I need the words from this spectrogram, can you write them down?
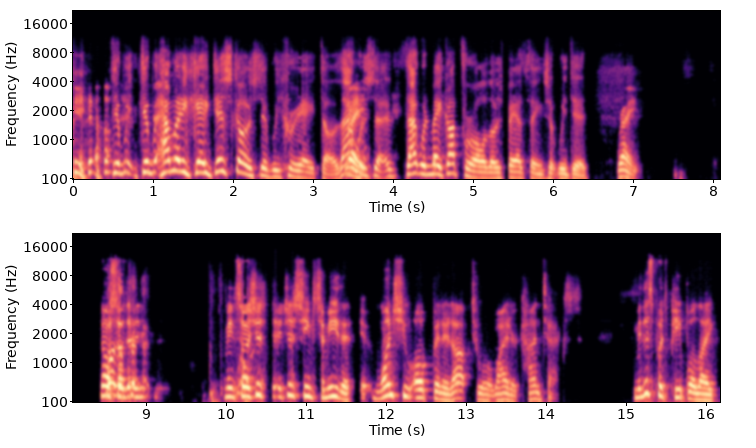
you know? Did we, did we, how many gay discos did we create though? That right. was uh, that would make up for all those bad things that we did. Right. No, well, so the, I mean, so it's just it just seems to me that it, once you open it up to a wider context, I mean, this puts people like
